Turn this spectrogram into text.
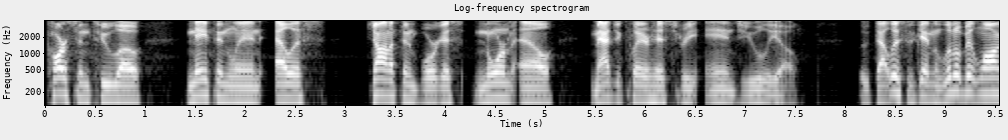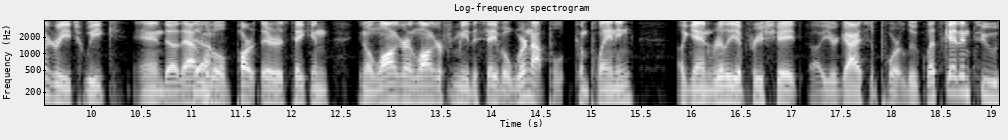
Carson Tulo, Nathan Lynn, Ellis, Jonathan Borges, Norm L, Magic Player History, and Julio. Luke, that list is getting a little bit longer each week, and uh, that Yeah. little part there is taking you know longer and longer for me to say. But we're not pl- complaining. Again, really appreciate uh, your guys' support, Luke. Let's get into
